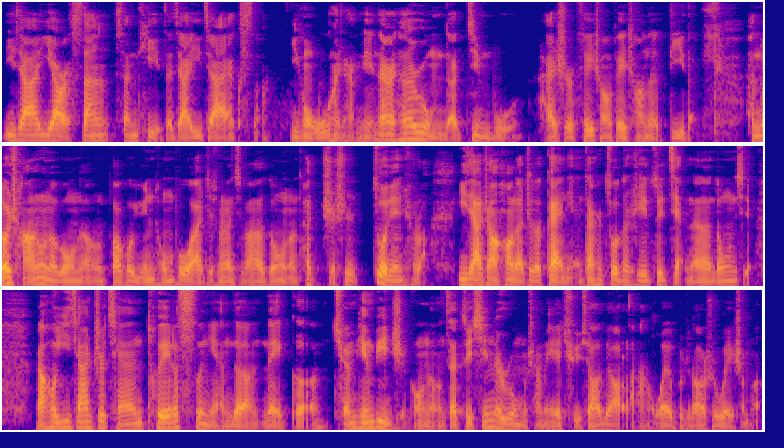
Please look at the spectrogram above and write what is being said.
一加一二三三 T 再加一加 X 啊，一共五款产品，但是它的 ROM 的进步还是非常非常的低的。很多常用的功能，包括云同步啊这些乱七八糟的功能，它只是做进去了一加账号的这个概念，但是做的是一最简单的东西。然后一加之前推了四年的那个全屏壁纸功能，在最新的 Room 上面也取消掉了啊，我也不知道是为什么。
